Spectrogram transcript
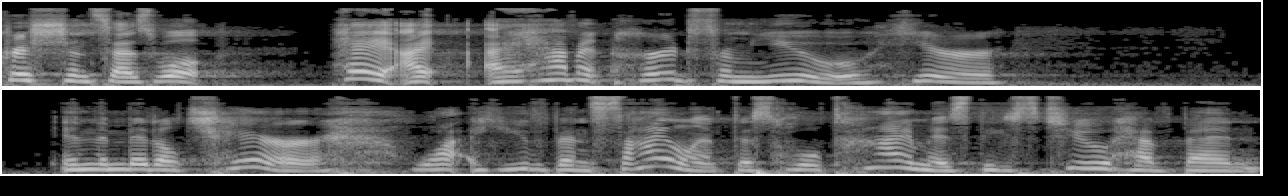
Christian says, Well, hey, I, I haven't heard from you here in the middle chair. Why, you've been silent this whole time as these two have been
